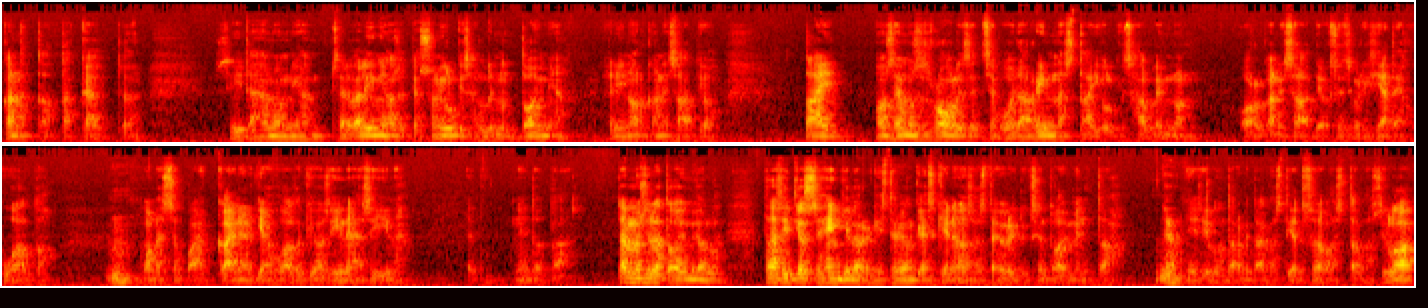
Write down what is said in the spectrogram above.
kannattaa ottaa käyttöön. Siitähän on ihan selvä linjaus, että jos on julkishallinnon toimija, elinorganisaatio, tai on semmoisessa roolissa, että se voidaan rinnastaa julkishallinnon organisaatioksi, esimerkiksi jätehuolto, Mm. monessa paikkaa, energiahuoltokin on siinä ja siinä. Et, niin tota, tämmöisillä toimijoilla. Tai sitten jos se henkilörekisteri on keskeinen osa sitä yrityksen toimintaa, Joo. niin silloin tarvitaan myös tietosuoja vastaava. Silloin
